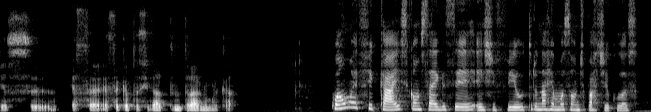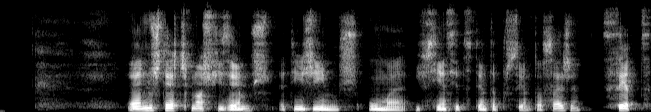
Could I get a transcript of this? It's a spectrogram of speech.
esse, essa, essa capacidade de penetrar no mercado. Quão eficaz consegue ser este filtro na remoção de partículas? Eh, nos testes que nós fizemos, atingimos uma eficiência de 70%, ou seja, 7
